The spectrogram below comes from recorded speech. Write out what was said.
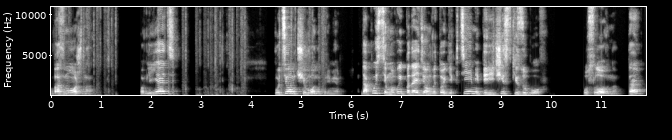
возможно повлиять путем чего, например. Допустим, мы подойдем в итоге к теме перечистки зубов. Условно. Да?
